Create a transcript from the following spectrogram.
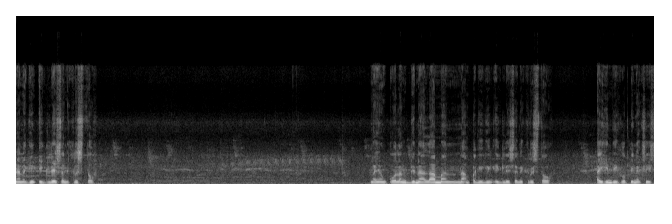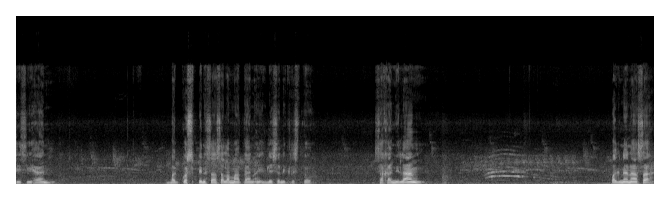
na naging iglesia ni Kristo. Ngayon ko lang dinalaman na ang pagiging iglesia ni Kristo ay hindi ko pinagsisisihan. Bagkos pinasasalamatan ang iglesia ni Kristo sa kanilang pagnanasa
